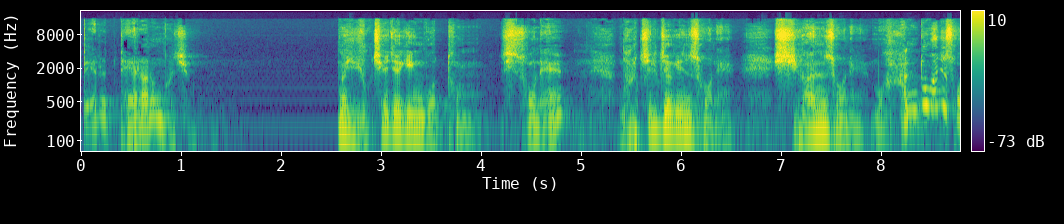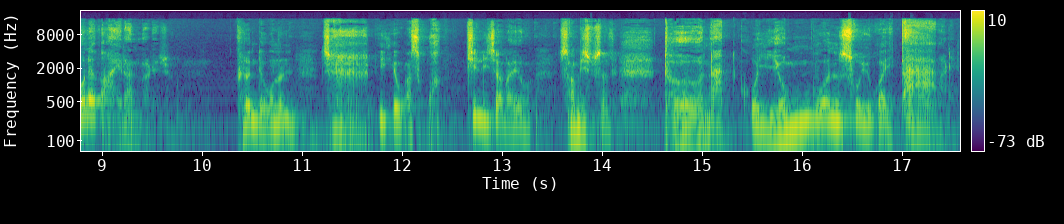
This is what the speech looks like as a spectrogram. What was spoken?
때를 대라는 거죠. 그러니까 육체적인 고통, 손해, 물질적인 손해, 시간 손해, 뭐 한두 가지 손해가 아니란 말이죠. 그런데 오늘 참 이게 와서 확 찔리잖아요. 34절. 더 낫고 영구한 소유가 있다. 말이에요.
